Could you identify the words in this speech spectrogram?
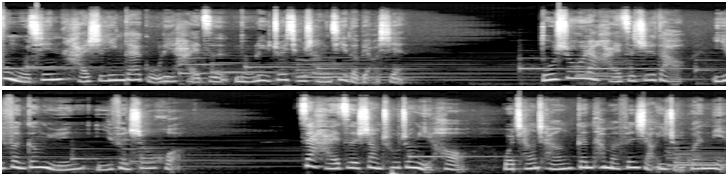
父母亲还是应该鼓励孩子努力追求成绩的表现。读书让孩子知道一份耕耘一份收获，在孩子上初中以后。我常常跟他们分享一种观念：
